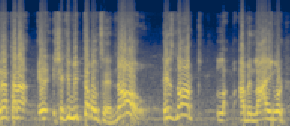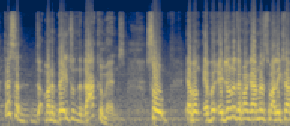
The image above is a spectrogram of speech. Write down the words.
এটা তারা সে কি মিথ্যা বলছে? No not I mean lying or মানে based on the documents so এবং এই জন্য দেখবেন গার্মেন্টস মালিকরা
